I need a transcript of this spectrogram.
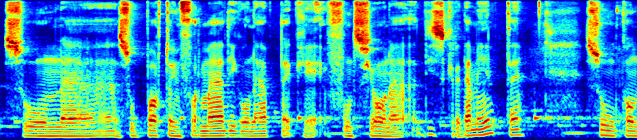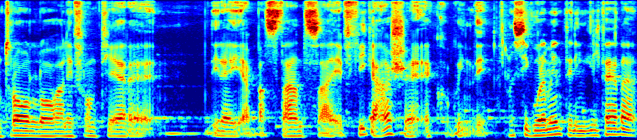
su un uh, supporto informatico, un'app che funziona discretamente, su un controllo alle frontiere direi abbastanza efficace, ecco quindi sicuramente l'Inghilterra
